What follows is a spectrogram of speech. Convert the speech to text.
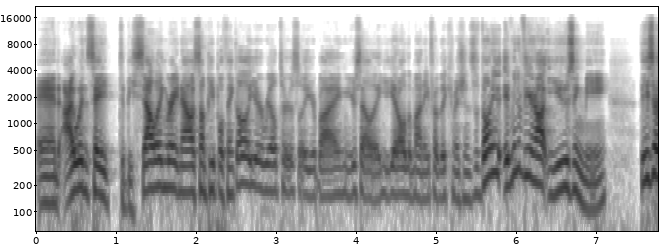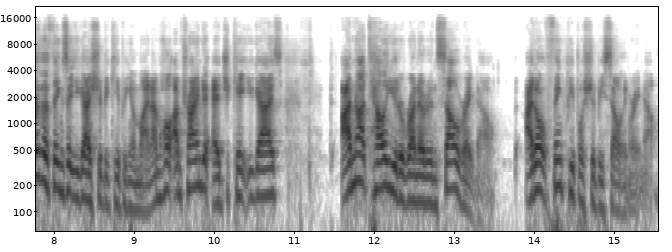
And I wouldn't say to be selling right now. Some people think, oh, you're a realtor, so you're buying, you're selling, you get all the money from the commission. So don't even, even if you're not using me, these are the things that you guys should be keeping in mind. I'm I'm trying to educate you guys. I'm not telling you to run out and sell right now. I don't think people should be selling right now.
